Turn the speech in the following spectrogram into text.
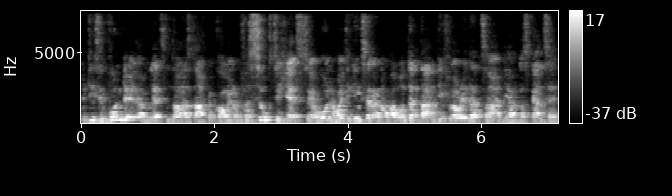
diese Wunde am letzten Donnerstag bekommen und versucht sich jetzt zu erholen. Heute ging es ja dann nochmal runter. Dann die Florida-Zahlen, die haben das Ganze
